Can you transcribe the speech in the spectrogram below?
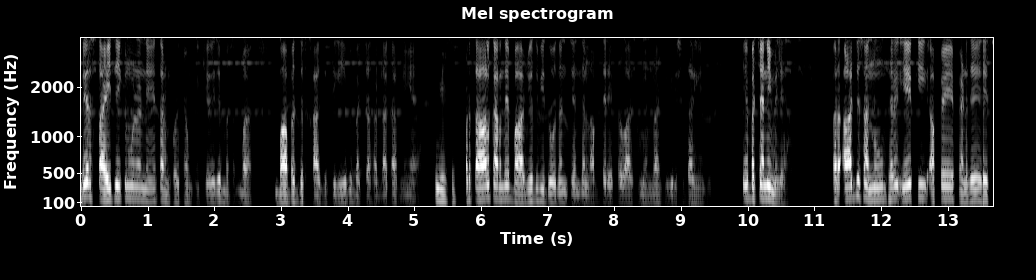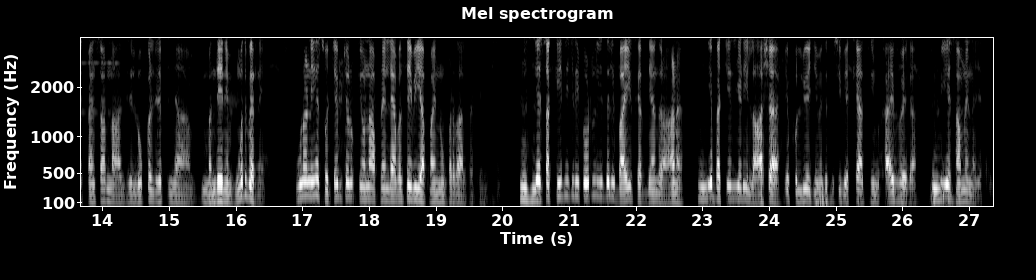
ਫਿਰ 27 ਤਰੀਕ ਨੂੰ ਉਹਨਾਂ ਨੇ ਧਰਮਕੋਟ ਚੌਂਕੀ 'ਚ ਇਹਦੇ ਮਤ- ਮ- ਬਾਬਤ ਦਰਖਾਸਤ ਦਿੱਤੀ ਗਈ ਵੀ ਬੱਚਾ ਸਾਡਾ ਘਰ ਨਹੀਂ ਆਇਆ। ਜੀ ਜੀ। ਪੜਤਾਲ ਕਰਨ ਦੇ ਬਾਵਜੂਦ ਵੀ ਦੋ ਦਿਨ ਤਿੰਨ ਦਿਨ ਲੱਭਦੇ ਰਹੇ ਪਰਿਵਾਰਕ ਮੈਂਬਰਾਂ 'ਚ ਵੀ ਰਿਸ਼ਤੇਦਾਰੀਆਂ 'ਚ ਵੀ ਇਹ ਬੱਚਾ ਨਹੀਂ ਮਿਲਿਆ। ਪਰ ਅੱਜ ਸਾਨੂੰ ਫਿਰ ਇਹ ਕਿ ਆਪੇ ਪਿੰਡ ਦੇ ਸਰਪੰਚ ਸਾਹਿਬ ਨਾਲ ਜਿਹੜੇ ਲੋਕਲ ਜਿਹੜੇ ਪੰਜਾਬ ਬੰਦੇ ਨੇ ਮੁਹਤਬਰ ਨੇ ਉਹਨਾਂ ਨੇ ਇਹ ਸੋਚਿਆ ਵੀ ਚਲੋ ਕਿਉਂ ਨਾ ਆਪਣੇ ਲੈਵਲ ਤੇ ਵੀ ਆਪਾਂ ਇਹਨੂੰ ਪੜਤਾਲ ਕਰਕੇ ਵੇਖੀਏ। ਹੂੰ ਤੇ ਹੂੰ, ਸੱਕੀ ਦੀ ਜਿਹੜੀ ਟੋਟਲੀ ਇਧਰਲੀ ਬਾਈ ਫਿਰਦਿਆਂ ਦੌਰਾਨ ਇਹ ਬੱਚੇ ਦੀ ਜਿਹੜੀ ਲਾਸ਼ ਹੈ ਇਹ ਫੁੱਲੀ ਹੋਈ ਜਿਵੇਂ ਕਿ ਤੁਸੀਂ ਵੇਖਿਆ ਤੁਸੀਂ ਵਿਖਾਇਆ ਹੋਏਗਾ ਵੀ ਇਹ ਸਾਹਮਣੇ ਨਜ਼ਰ ਆਈ।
